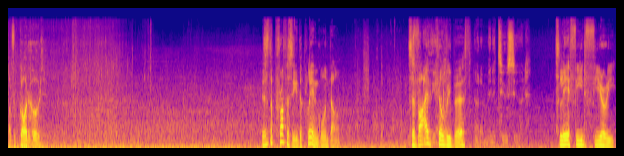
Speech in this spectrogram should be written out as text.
of godhood. This is the prophecy, the plane going down. Survive, kill, rebirth. Not a minute too soon. Slay, feed, fury.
